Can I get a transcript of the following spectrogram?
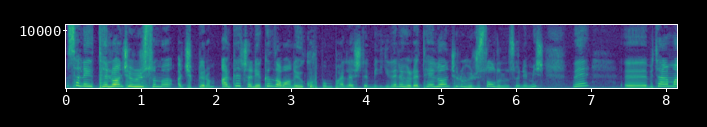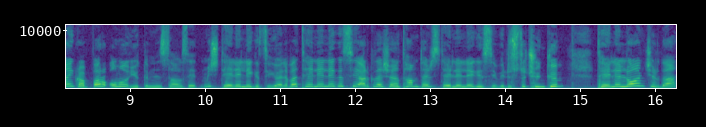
sana T-Launcher virüsümü açıklıyorum. Arkadaşlar yakın zamanda Yukurp'un paylaştığı bilgilere göre T-Launcher'ın virüs olduğunu söylemiş ve e, bir tane Minecraft var onu yüklemenizi tavsiye etmiş. TL Legacy galiba. TL Legacy arkadaşlar tam tersi TL Legacy virüstü. Çünkü TL Launcher'da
